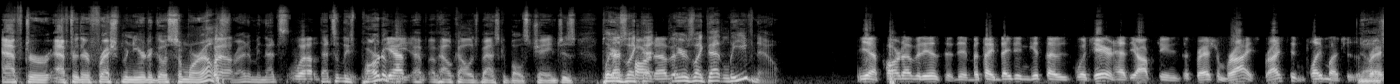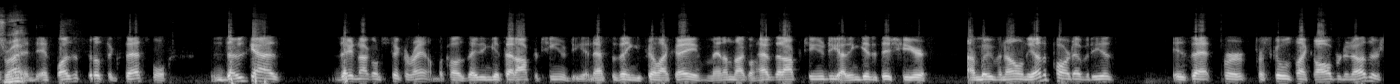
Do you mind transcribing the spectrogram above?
after after their freshman year to go somewhere else, Well, right? I mean, that's well, that's at least part of yeah. the, of how college basketball's changed. Is players like that players like that leave now. Yeah, part of it is that, they- but they they didn't get those. Well, Jared had the opportunity as a freshman. Bryce Bryce didn't play much as a No, that's freshman right. and, and wasn't real successful. Those guys, they're not going to stick around because they didn't get that opportunity. And that's the thing. You feel like, hey, man, I'm not going to have that opportunity. I didn't get it this year. I'm moving on. The other part of it is is that for for schools like Auburn and others,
